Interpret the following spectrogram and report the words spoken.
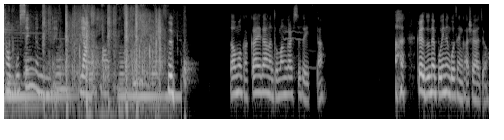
다 못생겼는데. 양. 습. 너무 가까이 가면 도망갈 수도 있다. 그래 눈에 보이는 곳엔 가셔야죠.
